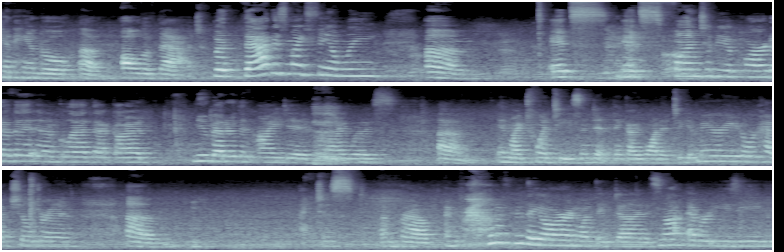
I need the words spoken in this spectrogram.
can handle um, all of that. But that is my family. Um, it's it's fun to be a part of it, and I'm glad that God knew better than I did when I was um, in my 20s and didn't think I wanted to get married or have children. Um, I just, I'm proud. I'm proud of who they are and what they've done. It's not ever easy.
